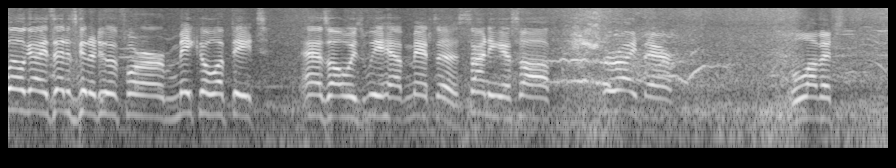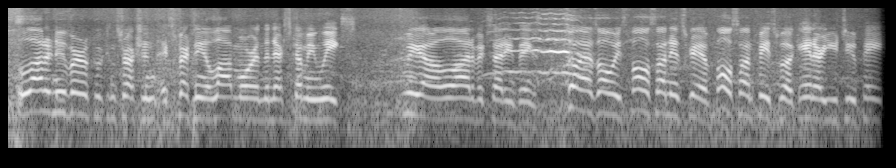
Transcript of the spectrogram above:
Well, guys, that is going to do it for our Mako update. As always, we have Manta signing us off right there. Love it. A lot of new vertical construction, expecting a lot more in the next coming weeks. We got a lot of exciting things. So as always, follow us on Instagram, follow us on Facebook, and our YouTube page.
